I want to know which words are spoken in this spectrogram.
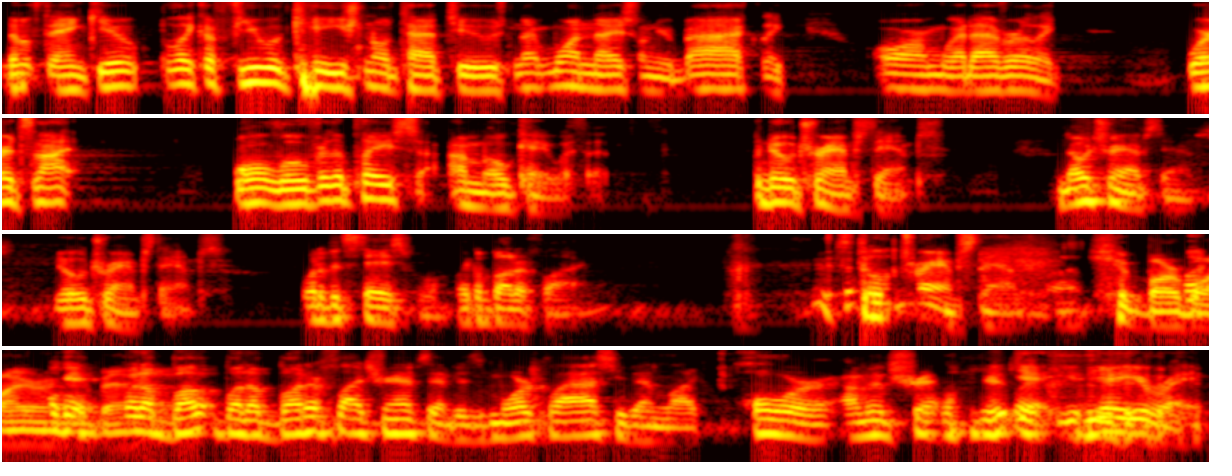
no, thank you. But like a few occasional tattoos, one nice on your back, like arm, whatever. Like where it's not all over the place. I'm okay with it. But no tramp stamps. no tramp stamps. No tramp stamps. What if it's tasteful, like a butterfly? Still a tramp stamp. But Barbed But- wire on okay, but a bu- but a butterfly tramp stamp is more classy than like horror. I'm gonna tra- like, yeah, like, yeah, you're right.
